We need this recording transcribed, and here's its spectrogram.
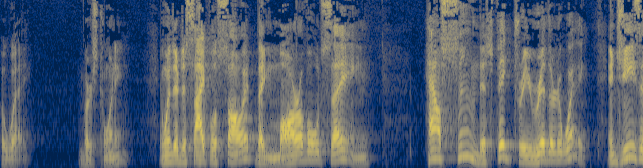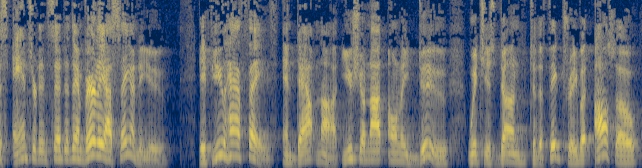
away. Verse 20. And when the disciples saw it, they marveled, saying, How soon this fig tree withered away. And Jesus answered and said to them, Verily I say unto you, If you have faith and doubt not, you shall not only do which is done to the fig tree, but also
